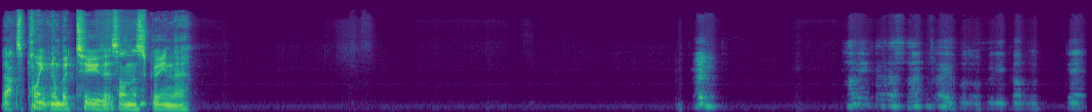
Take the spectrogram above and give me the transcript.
That's point number two that's on the screen there. ためから3回ほど振りかぶって、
